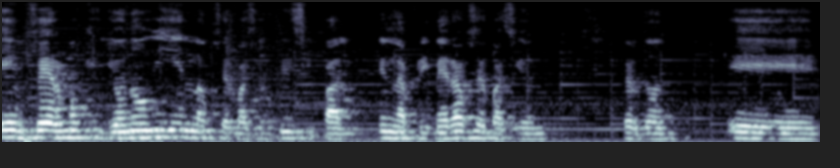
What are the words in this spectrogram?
enfermo que yo no vi en la observación principal, en la primera observación, perdón, eh,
